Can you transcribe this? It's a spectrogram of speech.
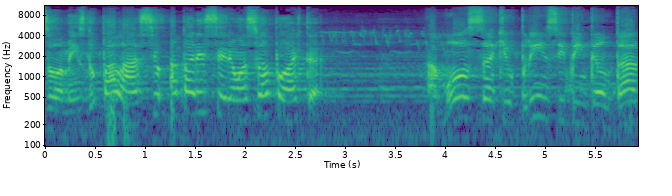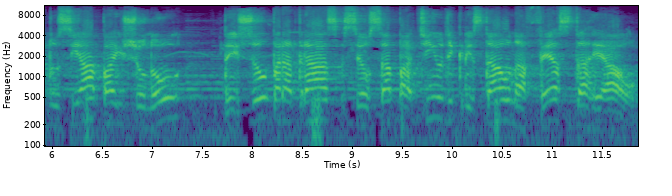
Dois homens do palácio apareceram à sua porta. A moça que o príncipe encantado se apaixonou deixou para trás seu sapatinho de cristal na festa real.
